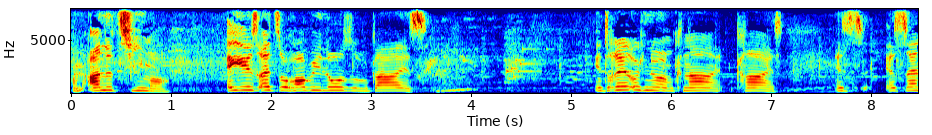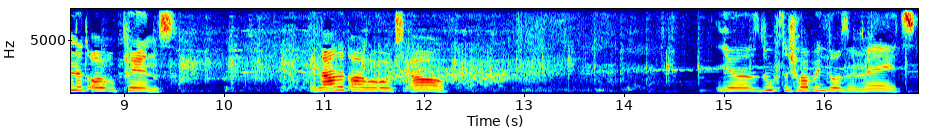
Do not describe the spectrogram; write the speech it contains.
An alle Ziemer. Ey, ihr seid so hobbylose Guys. Ihr dreht euch nur im Knei Kreis. Ihr, ihr sendet eure Pins. Ihr ladet eure Ulti auf. Ihr sucht euch hobbylose Mates.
